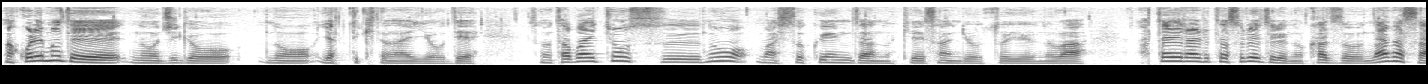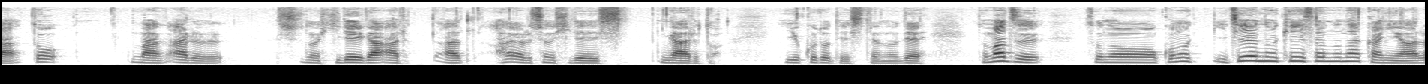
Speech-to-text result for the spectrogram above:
まあ、これまでの授業のやってきた内容でその多倍長数のまあ指則演算の計算量というのは与えられたそれぞれの数を長さと、まあ、ある種の比例があるあある種の比例があるということでしたのでまずそのこの一連の計算の中に現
